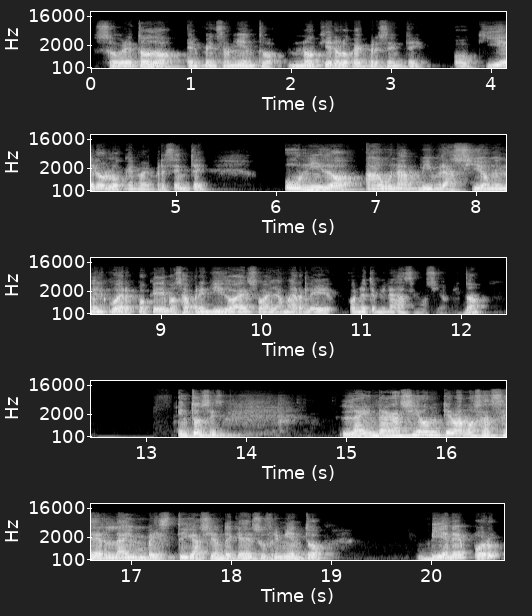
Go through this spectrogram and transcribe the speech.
sobre todo el pensamiento, no quiero lo que hay presente, o quiero lo que no hay presente, unido a una vibración en el cuerpo que hemos aprendido a eso a llamarle con determinadas emociones, ¿no? Entonces, la indagación que vamos a hacer, la investigación de qué es el sufrimiento, viene por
